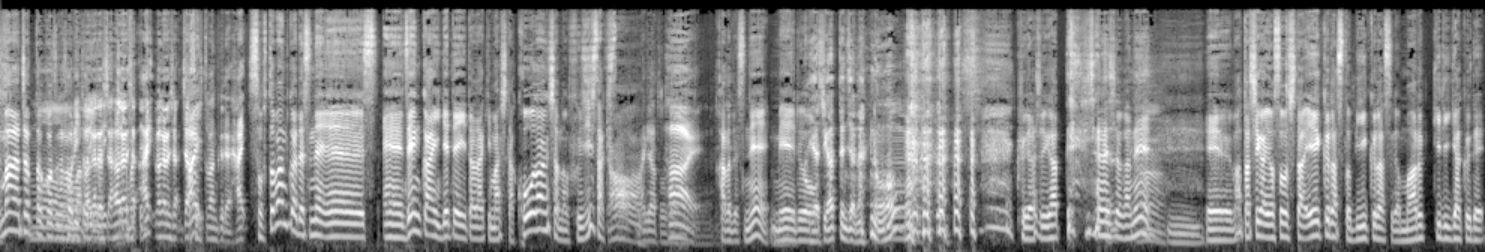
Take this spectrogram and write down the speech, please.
まあちょっと小塚さんわかりました、わかりました。鳥はい、わかりました。じゃあはいソフトバンクで。はい。ソフトバンクはですね、えーえー前回出ていただきました講談社の藤崎さああ、ありがとうございます。からですね、メールを。悔しがってんじゃないの？悔しがってるんじゃないでしょうかね。えー私が予想した A クラスと B クラスがまるっきり逆で、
